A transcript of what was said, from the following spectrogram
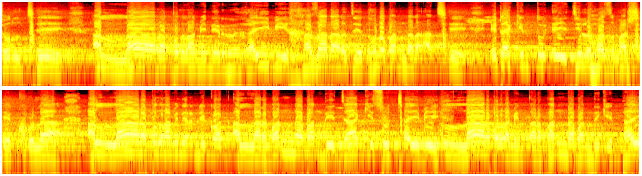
চলছে। আল্লাহ রাব্বুল গাইবি খাজানার যে ধনভাণ্ডার আছে, এটা কিন্তু এই জিলহজ মাসে খোলা। আল্লাহ রাব্বুল নিকট আল্লাহর বান্দা বান্দি যা কিছু চাইবে, আল্লাহ রাব্বুল তার বান্দা বান্দিকে তাই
